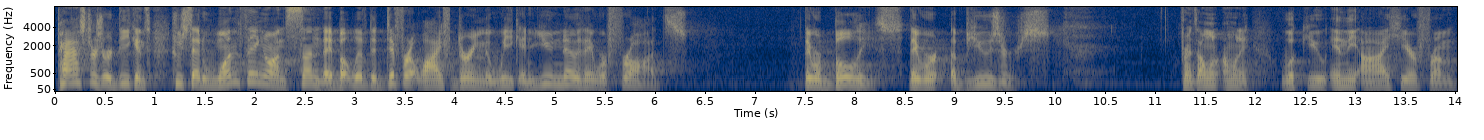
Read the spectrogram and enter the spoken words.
Pastors or deacons who said one thing on Sunday but lived a different life during the week, and you know they were frauds. They were bullies, they were abusers. Friends, I want, I want to look you in the eye here from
